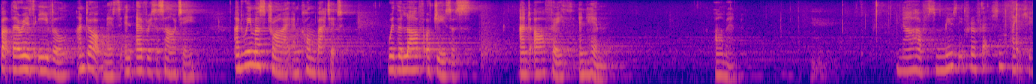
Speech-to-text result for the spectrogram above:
but there is evil and darkness in every society, and we must try and combat it with the love of Jesus and our faith in him. Amen. We now have some music for reflection. Thank you.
